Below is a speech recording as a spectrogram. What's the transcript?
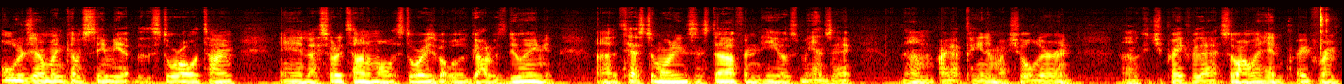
older gentleman comes to see me at the store all the time, and I started telling him all the stories about what God was doing and uh, testimonies and stuff. And he goes, "Man, Zach, um, I got pain in my shoulder, and uh, could you pray for that?" So I went ahead and prayed for him,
